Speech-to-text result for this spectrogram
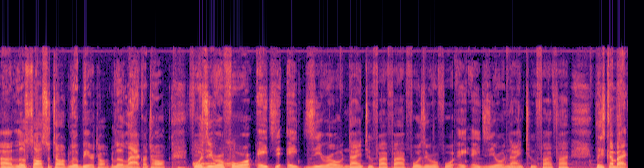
uh, a little salsa talk, a little beer talk, a little lacquer talk. 404-880-9255, 404-880-9255. Please come back,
